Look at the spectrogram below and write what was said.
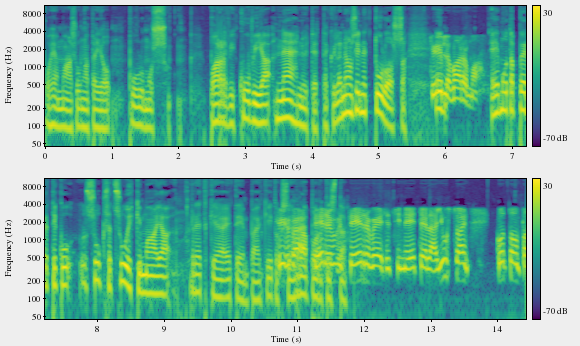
Pohjanmaan suunnalta jo pulmus parvikuvia nähnyt, että kyllä ne on sinne tulossa. Kyllä varmaan. Ei muuta Pertti kuin sukset suihkimaan ja retkeä eteenpäin. Kiitoksia Hyvä, raportista. Terve, terveiset sinne etelään. Just sain kotonta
